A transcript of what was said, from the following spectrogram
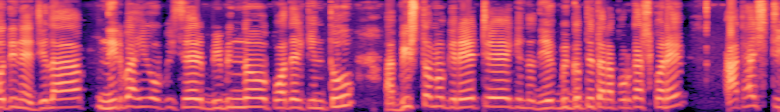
অধীনে জেলা নির্বাহী অফিসের বিভিন্ন পদের কিন্তু বিশতম গ্রেড কিন্তু নিয়োগ বিজ্ঞপ্তি তারা প্রকাশ করে। আঠাশটি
